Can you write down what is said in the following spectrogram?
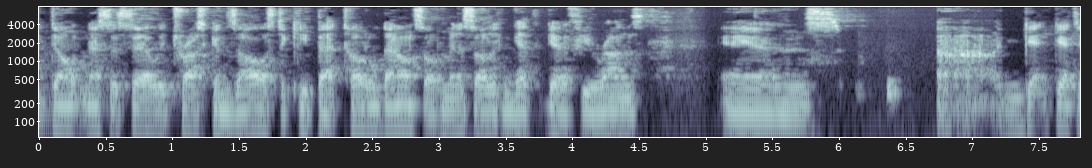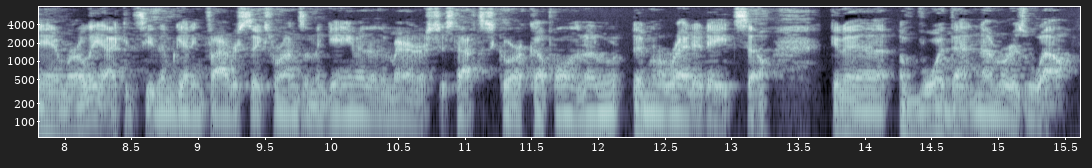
don't necessarily trust Gonzales to keep that total down. So, if Minnesota can get get a few runs and uh, get get to him early, I could see them getting five or six runs in the game, and then the Mariners just have to score a couple, and then we're right at eight. So, gonna avoid that number as well.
